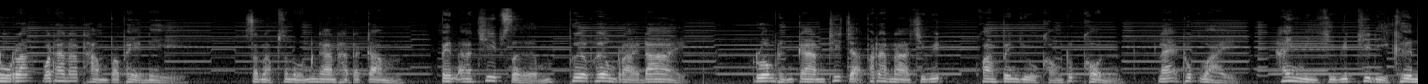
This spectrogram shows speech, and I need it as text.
นุรักษ์วัฒนธรรมประเพณี สนับสนุนงานหัตถกรรม เป็นอาชีพเสริมเพื่อเพิ่มรายได้ รวมถึงการที่จะพัฒนาชีวิตความเป็นอยู่ของทุกคนและทุกวัยให้มีชีวิตที่ดีขึ้น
